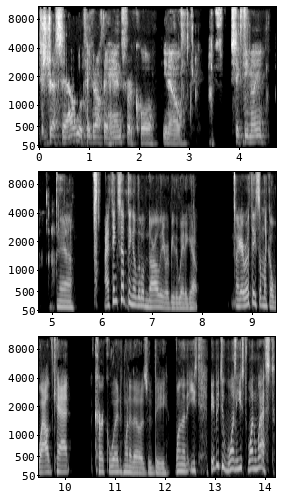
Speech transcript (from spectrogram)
Stress sale. We'll take it off their hands for a cool, you know, 60 million. Yeah. I think something a little gnarlier would be the way to go. Like I really think something like a Wildcat, Kirkwood, one of those would be one of the east, maybe to one east, one west.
